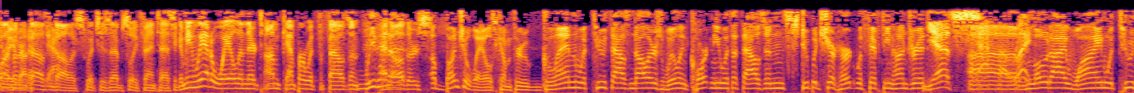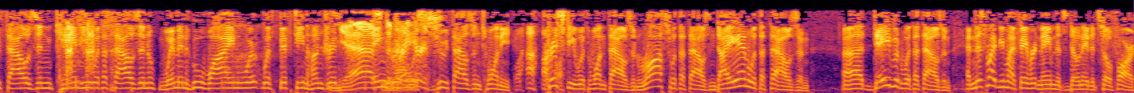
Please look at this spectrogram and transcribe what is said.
five hundred thousand dollars, which is absolutely fantastic. I mean, we had a whale in there, Tom Kemper with the thousand, We've had and a, others. a bunch of whales come through. Glenn with two thousand dollars, Will and Courtney with a thousand, Stupid Shit Hurt with fifteen hundred. Yes, uh, right. Lodi Wine with two thousand, Candy with a thousand, Women Who Wine with, with fifteen hundred. Yes, the Ingrid drinkers. with two thousand twenty. Christy with one thousand, Ross with a thousand, Diane with a thousand. Uh, David with a thousand, and this might be my favorite name that's donated so far.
